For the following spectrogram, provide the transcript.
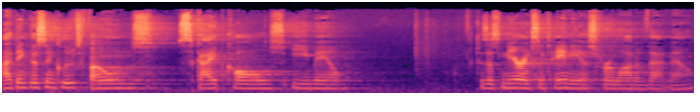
I think this includes phones, Skype calls, email, because it's near instantaneous for a lot of that now.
